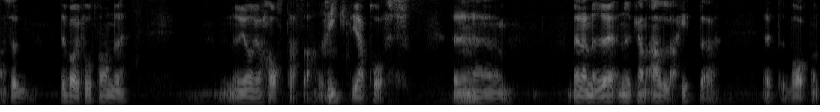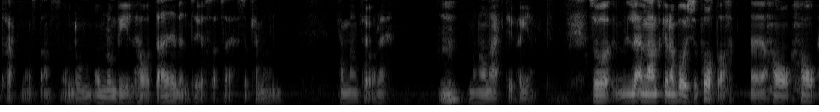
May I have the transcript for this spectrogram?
Alltså det var ju fortfarande, nu gör jag hartassar, riktiga proffs. Eh, medan nu, nu kan alla hitta ett bra kontrakt någonstans. Om de, om de vill ha ett äventyr så att säga så kan man, kan man få det. Mm. Om man har en aktiv agent. Så Landskrona Boys supportrar eh, har, har,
